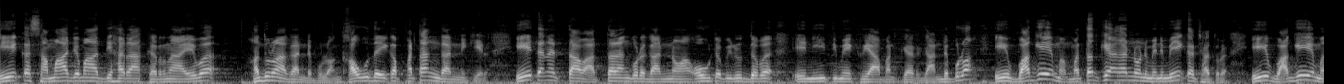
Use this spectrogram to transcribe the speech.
ඒක සමාජමාධ්‍ය හරා කරන අයව හඳුනාගන්න පුළුවන් කවුද එක පටන් ගන්න කියලා. ඒ තැනැත්තාව අත්තරංගොට ගන්නවා ඔහුට පිරුද්ධව ඒ නීතිමේ ක්‍රියාපන්කයට ගණඩ පුළුවන් ඒ වගේම මතත් කියගන්න ඕන මෙන මේක චතුර. ඒ වගේම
